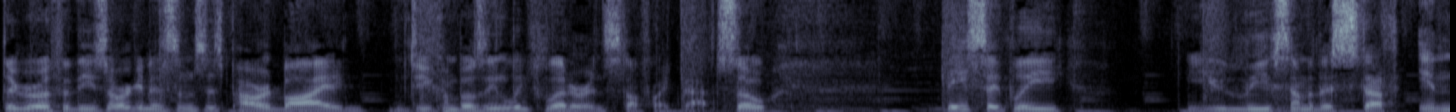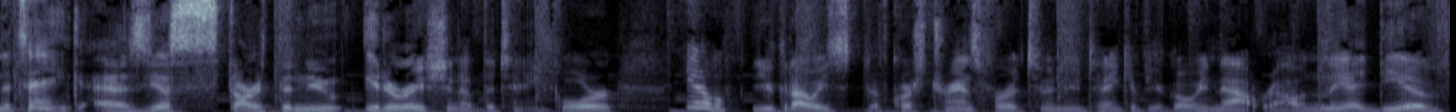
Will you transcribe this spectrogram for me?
the growth of these organisms is powered by decomposing leaf litter and stuff like that. So basically, you leave some of this stuff in the tank as you start the new iteration of the tank. Or, you know, you could always, of course, transfer it to a new tank if you're going that route. And the idea of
